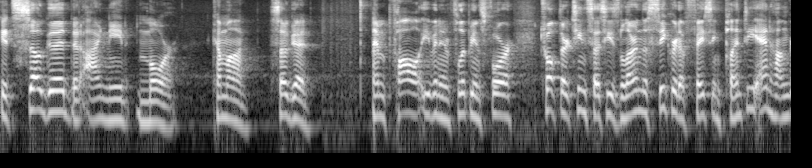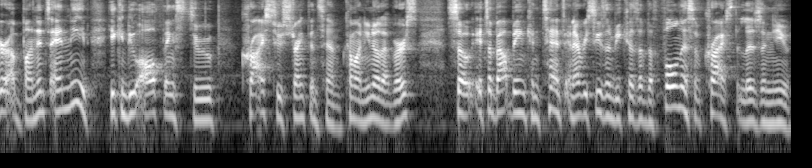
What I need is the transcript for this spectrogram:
It's so good that I need more. Come on, so good. And Paul, even in Philippians 4 12 13, says he's learned the secret of facing plenty and hunger, abundance and need. He can do all things through Christ who strengthens him. Come on, you know that verse. So it's about being content in every season because of the fullness of Christ that lives in you.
